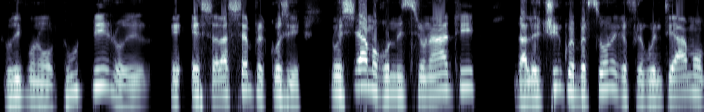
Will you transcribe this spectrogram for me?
lo dicono tutti lo, e, e sarà sempre così. Noi siamo condizionati dalle 5 persone che frequentiamo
